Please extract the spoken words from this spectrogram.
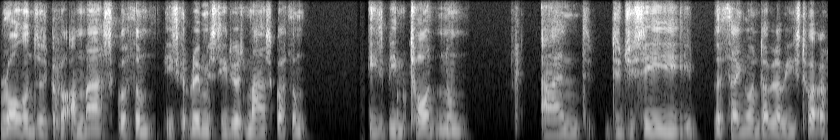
Rollins has got a mask with him. He's got Rey Mysterio's mask with him. He's been taunting him, And did you see the thing on WWE's Twitter?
